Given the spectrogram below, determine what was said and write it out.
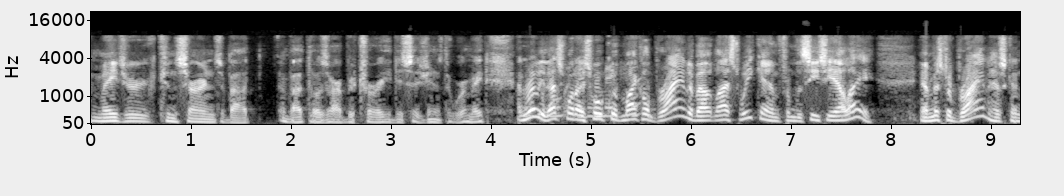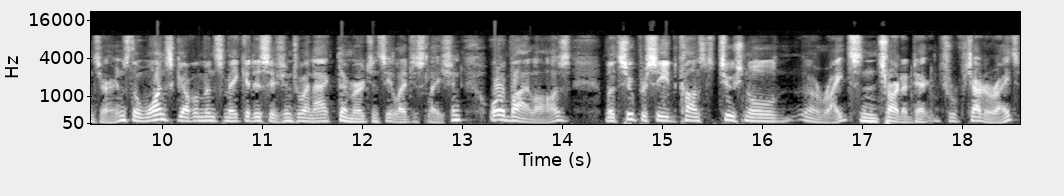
major concerns about about those arbitrary decisions that were made. And really, that's what I spoke with Michael Bryant about last weekend from the CCLA. And Mr. Bryant has concerns that once governments make a decision to enact emergency legislation or bylaws that supersede constitutional uh, rights and charter, charter rights,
